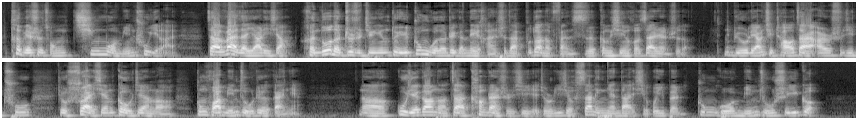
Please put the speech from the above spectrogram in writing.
特别是从清末民初以来，在外在压力下，很多的知识精英对于中国的这个内涵是在不断的反思、更新和再认识的。你比如梁启超在二十世纪初就率先构建了中华民族这个概念。那顾颉刚呢，在抗战时期，也就是一九三零年代，写过一本《中国民族是一个》。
